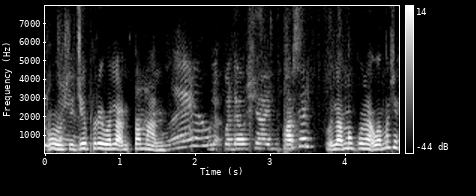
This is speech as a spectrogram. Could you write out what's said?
Oh, si Jeffrey wala pa man. Wala pa daw siya yung parcel. Wala mo kuna, wala mo siya.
